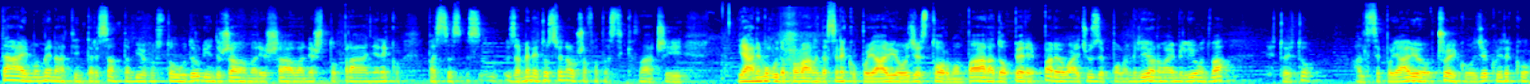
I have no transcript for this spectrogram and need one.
taj moment interesantan bio se to u drugim državama rješava nešto pranje, neko, pa se, s- za mene je to sve naučna fantastika. Znači, ja ne mogu da provalim da se neko pojavio ovdje s torbom para, da opere pare, ovaj će uzeti pola miliona, ovaj milion, dva, e to je to. Ali se pojavio čovjek ovdje koji je rekao,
